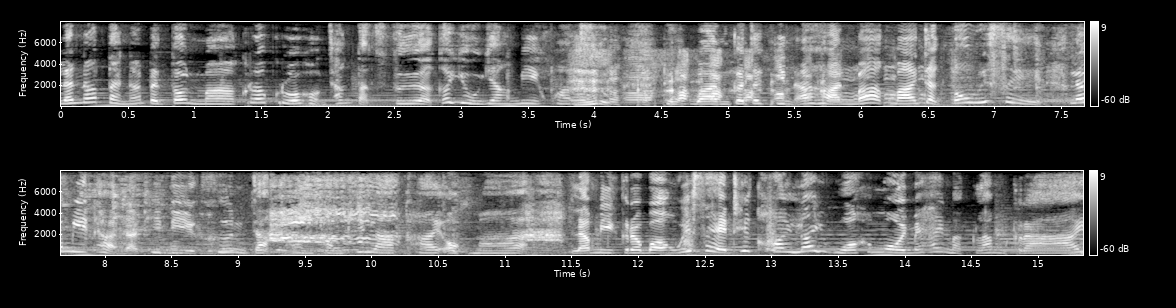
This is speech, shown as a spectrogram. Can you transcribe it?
และนับแต่นั้นเป็นต้นมาครอบครัวของช่างตัดเสื้อก็อยู่อย่างมีความสุขทุกวันก็จะกินอาหารมากมายจากโต๊ะวิเศษ และมีฐานะที่ดีขึ้นจากคำคำที่ลาคายออกมา และมีกระบองวิเศษที่คอยไล่หัวขโมยไม่ให้มากล้ำกลาย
